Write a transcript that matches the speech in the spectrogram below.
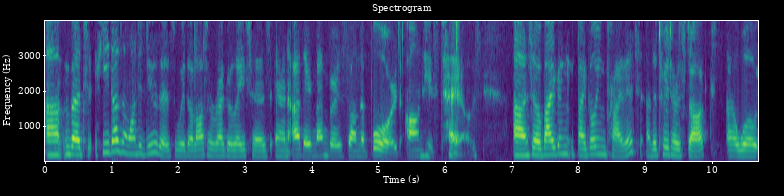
Um, but he doesn't want to do this with a lot of regulators and other members on the board on his tails. Uh, so by going, by going private, uh, the Twitter stocks uh, will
